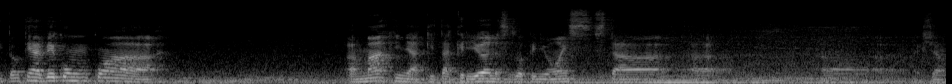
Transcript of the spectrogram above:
então tem a ver com, com a, a máquina que está criando essas opiniões, está. A, a, a, chama?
